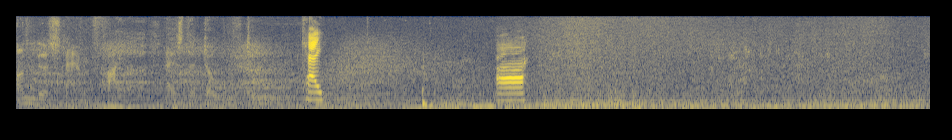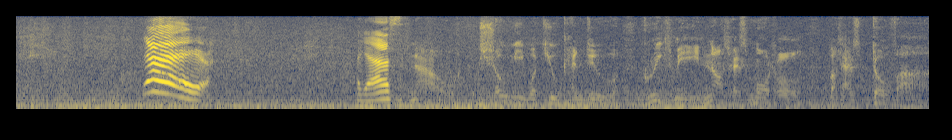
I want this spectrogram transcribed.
understand fire as the Dov do. Okay. Uh. Yay! I guess. Now, show me what you can do. Greet me not as mortal, but as Dovah.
